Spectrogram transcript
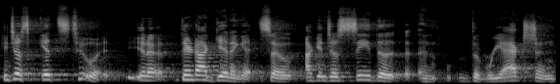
he just gets to it. You know, they're not getting it. So I can just see the, the reaction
